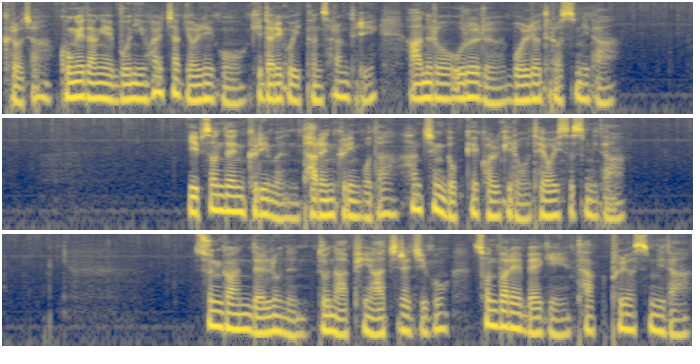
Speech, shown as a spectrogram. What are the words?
그러자 공회당의 문이 활짝 열리고 기다리고 있던 사람들이 안으로 우르르 몰려들었습니다. 입선된 그림은 다른 그림보다 한층 높게 걸기로 되어 있었습니다. 순간 넬로는 눈앞이 아찔해지고 손발의 맥이 탁 풀렸습니다.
